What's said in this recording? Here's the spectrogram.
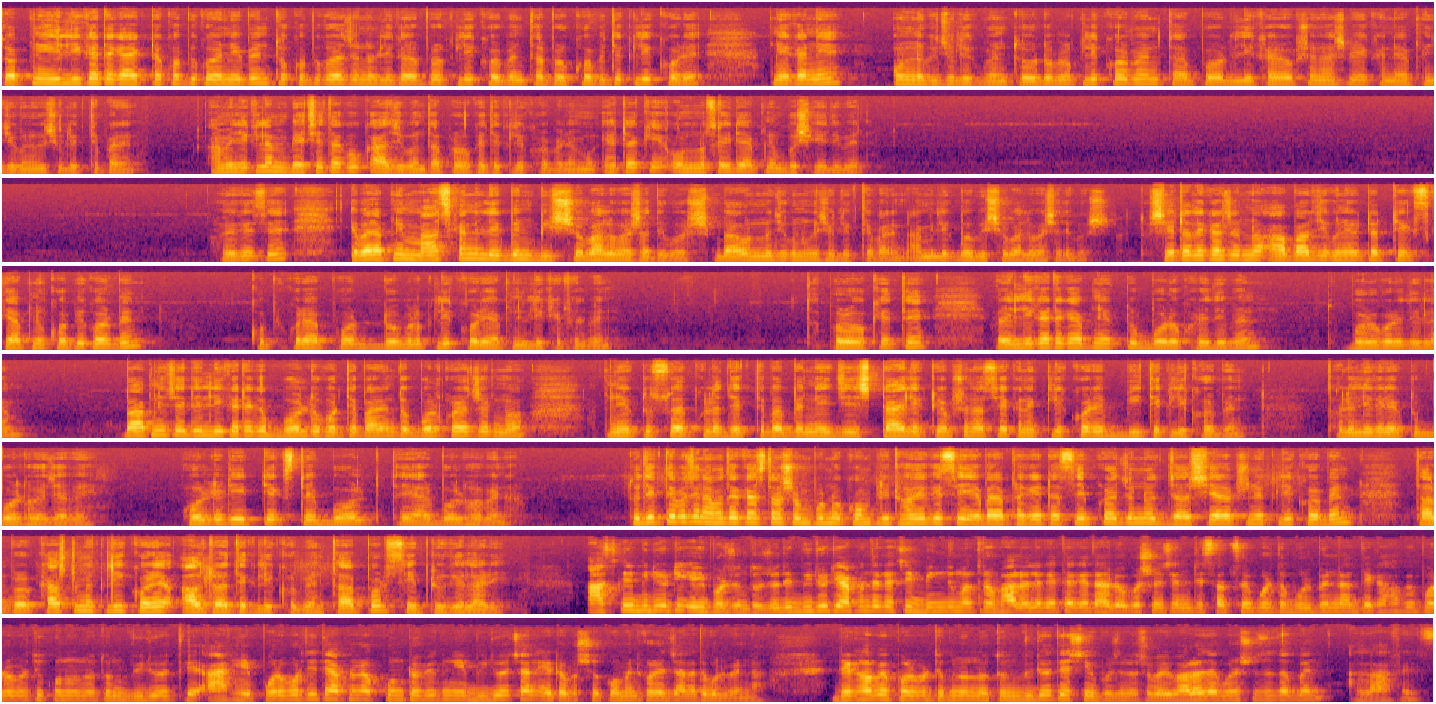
তো আপনি এই লেখাটাকে একটা কপি করে নেবেন। তো কপি করার জন্য লেখার উপর ক্লিক করবেন। তারপর কপিতে ক্লিক করে আপনি এখানে অন্য কিছু লিখবেন। তো ডবল ক্লিক করবেন। তারপর লেখার অপশন আসবে। এখানে আপনি যে কোনো কিছু লিখতে পারেন। আমি লিখলাম, বেঁচে থাকুক আজীবন। তারপর ওকেতে ক্লিক করবেন এবং এটাকে অন্য সাইডে আপনি বসিয়ে দিবেন। হয়ে গেছে। এবার আপনি মাঝখানে লিখবেন বিশ্ব ভালোবাসা দিবস বা অন্য যে কোনো কিছু লিখতে পারেন। আমি লিখব বিশ্ব ভালোবাসা দিবস। তো সেটা লেখার জন্য আবার যে কোনো একটা টেক্সটকে আপনি কপি করবেন। কপি করার পর ডবল ক্লিক করে আপনি লিখে ফেলবেন। তারপর ওকেতে এবার এই লেখাটাকে আপনি একটু বড় করে দেবেন। তো বড় করে দিলাম। বা আপনি চাইলে লেখাটাকে বোল্ডও করতে পারেন। তো বোল্ড করার জন্য আপনি একটু সোয়াইপ করলে দেখতে পাবেন এই যে স্টাইল একটি অপশন আছে। এখানে ক্লিক করে বিতে ক্লিক করবেন। তাহলে লেখাটা একটু বোল্ড হয়ে যাবে। অলরেডি টেক্সটাই বোল্ড তাই আর বোল্ড হবে না। তো দেখতে পাচ্ছেন, আমাদের কাজটা সম্পূর্ণ কমপ্লিট হয়ে গেছে। এবার আপনাকে এটা সেভ করার জন্য যা শেয়ার অপশনে ক্লিক করবেন। তারপর কাস্টমে ক্লিক করে আলট্রাতে ক্লিক করবেন। তারপর সেভ টু গ্যালারি আজকের ভিডিওটি এই পর্যন্ত। যদি ভিডিওটি আপনাদের কাছে বিন্দুমাত্র ভালো লেগে থাকে, তাহলে অবশ্যই চ্যানেলটি সাবস্ক্রাইব করতে ভুলবেন না। দেখা হবে পরবর্তী কোনো নতুন ভিডিওতে। আর হ্যাঁ পরবর্তীতে আপনারা কোন টপিক নিয়ে ভিডিও চান, এটা অবশ্যই কমেন্ট করে জানাতে ভুলবেন না। দেখা হবে পরবর্তী কোনো নতুন ভিডিওতে। সেই পর্যন্ত সবাই ভালো থাকবেন, সুস্থ থাকবেন। আল্লাহ হাফেজ।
